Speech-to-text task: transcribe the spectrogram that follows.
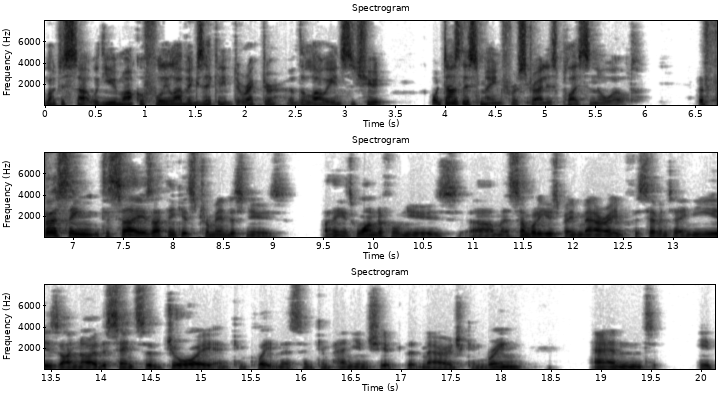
I'd like to start with you, Michael Fullilove, Executive Director of the Lowy Institute. What does this mean for Australia's place in the world? The first thing to say is I think it's tremendous news. I think it's wonderful news. Um, as somebody who's been married for 17 years, I know the sense of joy and completeness and companionship that marriage can bring. And it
